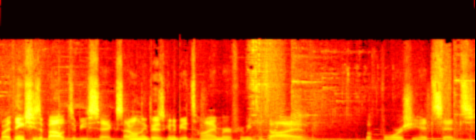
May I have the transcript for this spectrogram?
But I think she's about to be 6. I don't think there's going to be a timer for me to dive before she hits it.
